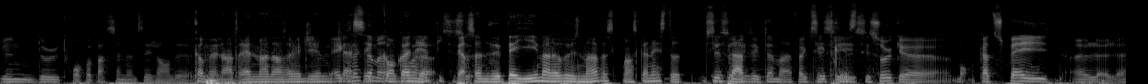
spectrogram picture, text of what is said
une, deux, trois fois par semaine ces genres de... Comme un entraînement dans un gym classique qu'on connaît, voilà, puis que personne veut payer, malheureusement, parce qu'on se connaisse tous. C'est ça, exactement. C'est sûr que, bon, quand tu payes, euh, le, le-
